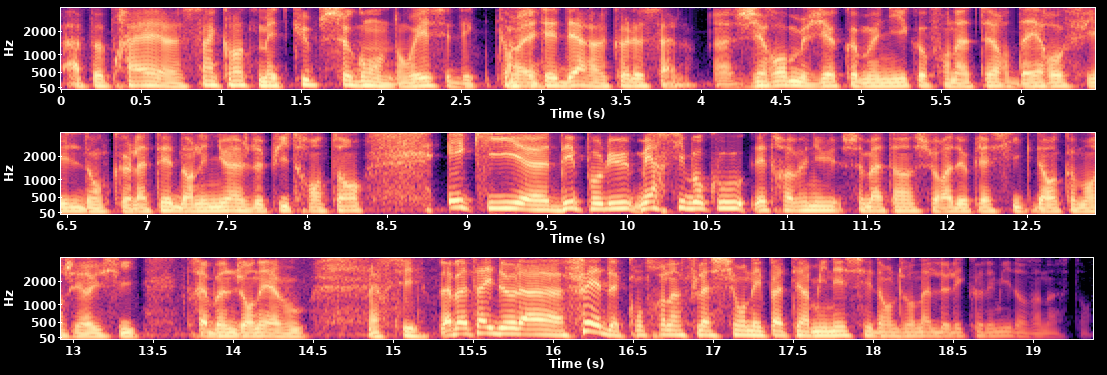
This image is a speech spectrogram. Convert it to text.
à peu près 50 mètres cubes seconde. Donc vous voyez, c'est des quantités ouais. d'air colossales. Ah, Jérôme Giacomoni, cofondateur d'Aérophile, donc la tête dans les nuages depuis 30 ans et qui dépollue. Merci beaucoup d'être venu ce matin sur Radio Classique dans Comment j'ai réussi. Très bonne journée à vous. Merci. La bataille de la Fed contre l'inflation n'est pas terminée, c'est dans le journal de l'économie dans un instant.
